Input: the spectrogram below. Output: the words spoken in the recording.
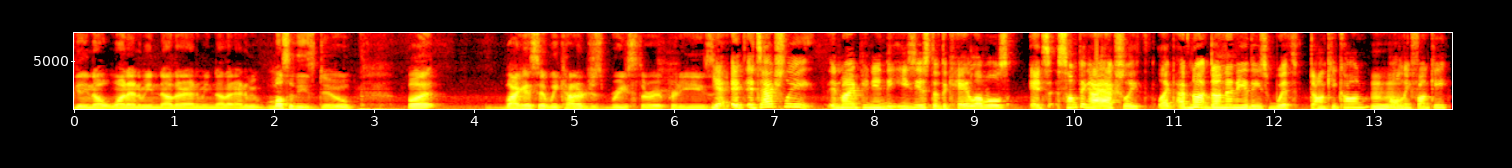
You know, one enemy, another enemy, another enemy. Most of these do, but like I said, we kind of just breezed through it pretty easy. Yeah, it, it's actually, in my opinion, the easiest of the K levels. It's something I actually like. I've not done any of these with Donkey Kong, Mm-hmm. only Funky.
